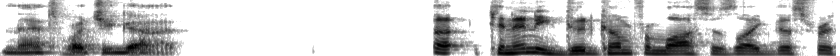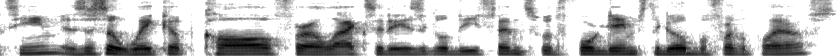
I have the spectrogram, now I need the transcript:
and that's what you got. Uh, can any good come from losses like this for a team? Is this a wake up call for a lackadaisical defense with four games to go before the playoffs?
